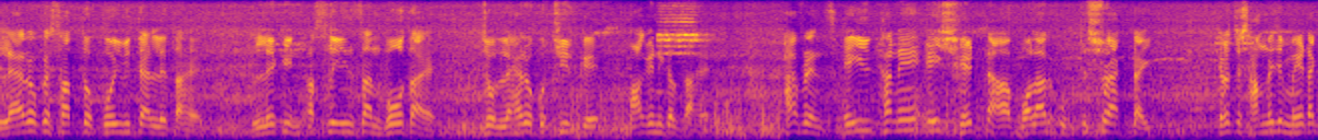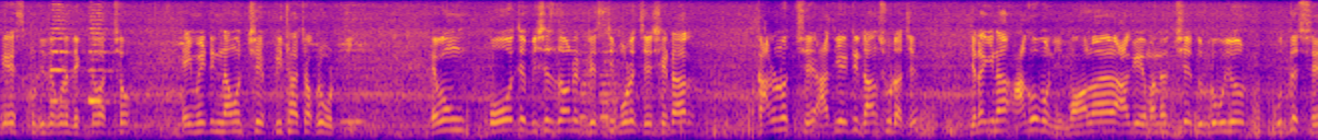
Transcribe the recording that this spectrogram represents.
लहरों के साथ तो कोई भी तैर लेता है लेकिन असली इंसान वो होता है जो लहरों को चीर के आगे निकलता है হ্যাঁ ফ্রেন্ডস এইখানে এই শেডটা বলার উদ্দেশ্য একটাই সেটা হচ্ছে সামনে যে মেয়েটাকে স্কুটিতে করে দেখতে পাচ্ছ এই মেয়েটির নাম হচ্ছে পৃথা চক্রবর্তী এবং ও যে বিশেষ ধরনের ড্রেসটি পরেছে সেটার কারণ হচ্ছে আজকে একটি ডান্স শ্যুট আছে যেটা কিনা আগমনী মহালয়ার আগে মানে হচ্ছে দুর্গাপুজোর উদ্দেশ্যে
